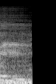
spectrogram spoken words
Three,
